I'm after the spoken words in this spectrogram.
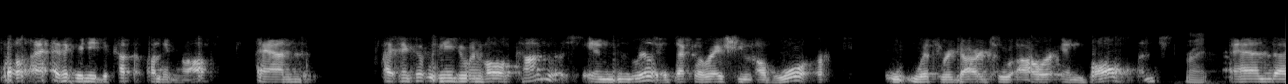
Well, I, think we need to cut the funding off, and I think that we need to involve Congress in really a declaration of war with regard to our involvement Right. and uh,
